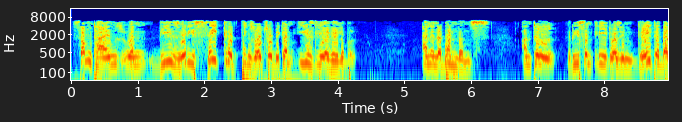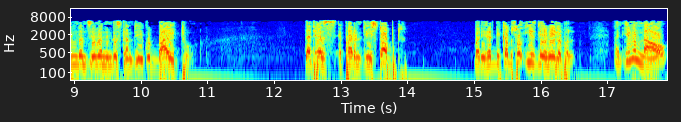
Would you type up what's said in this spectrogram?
sometimes when these very sacred things also become easily available and in abundance, until recently it was in great abundance even in this country, you could buy it too that has apparently stopped, but it had become so easily available. And even now,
